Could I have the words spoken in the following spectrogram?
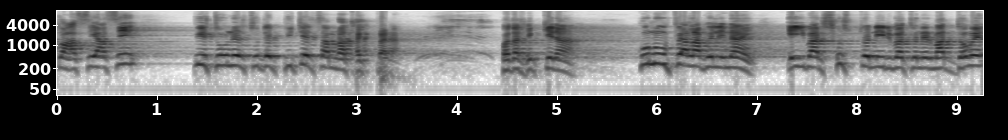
তো আসে আসে পেটনের ছুটে পিঠের চামড়া থাকবে না। কথা ঠিক কিনা? কোনো পেলাপেলি নাই। এইবার সুষ্ঠু নির্বাচনের মাধ্যমে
